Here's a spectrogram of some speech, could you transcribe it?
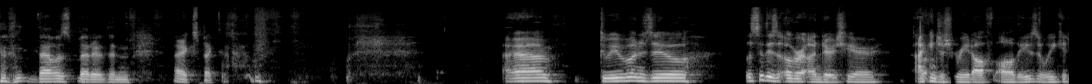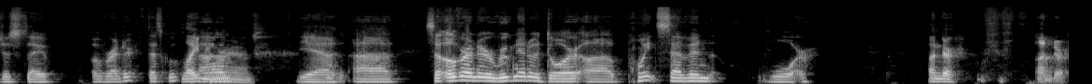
that was better than I expected. Um, do we want to do? Let's do these over unders here. I can just read off all these, and we could just say over under. That's cool. Lightning um, round. Yeah. Uh, so over under Rougned Odor, uh, 0.7 WAR. Under. Under.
